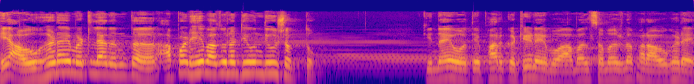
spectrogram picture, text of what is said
हे अवघड आहे म्हटल्यानंतर आपण हे बाजूला ठेवून देऊ शकतो. की नाही हो ते फार कठीण आहे बुवा आम्हाला समजणं फार अवघड आहे.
